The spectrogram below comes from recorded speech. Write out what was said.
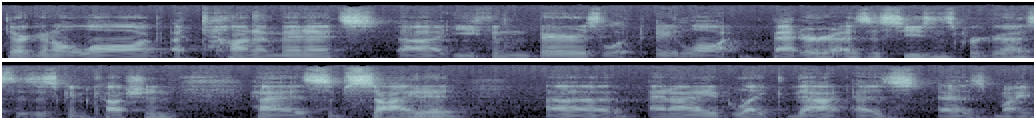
They're going to log a ton of minutes. Uh, Ethan Bears looked a lot better as the season's progressed, as his concussion has subsided. Uh, and I like that as as my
